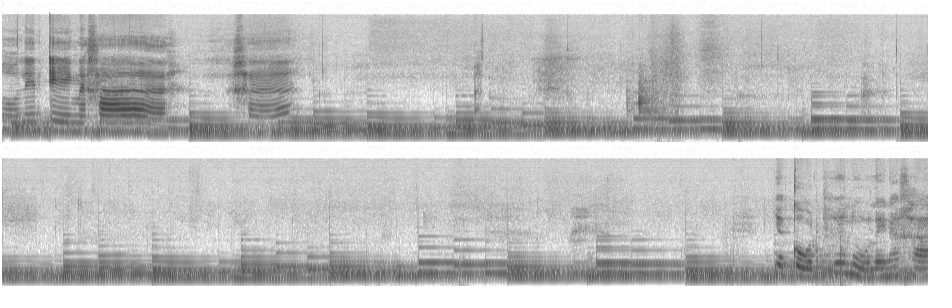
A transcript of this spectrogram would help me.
ล้อเล่นเองนะคะ อย่าโกรธเพื่อนหนูเลยนะคะ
